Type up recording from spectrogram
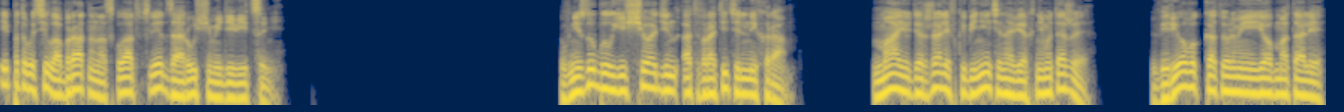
и потрусил обратно на склад вслед за орущими девицами. Внизу был еще один отвратительный храм. Маю держали в кабинете на верхнем этаже. Веревок, которыми ее обмотали,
